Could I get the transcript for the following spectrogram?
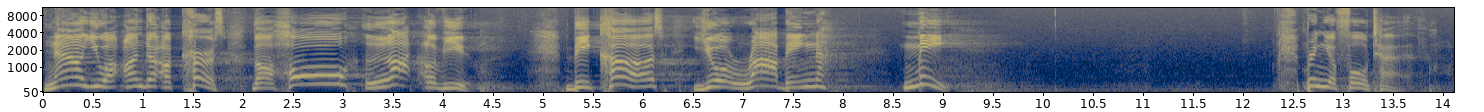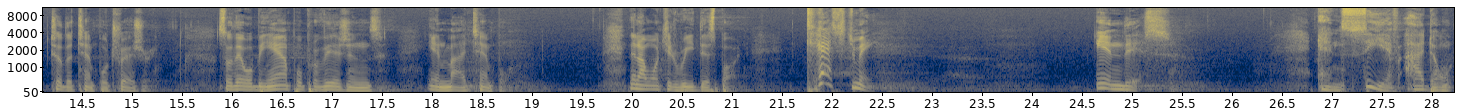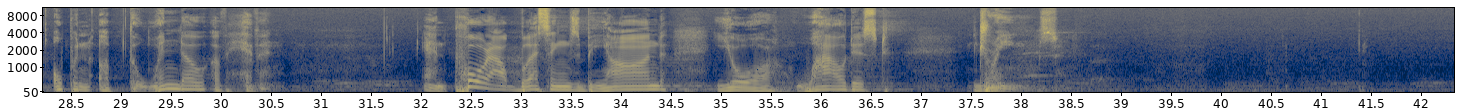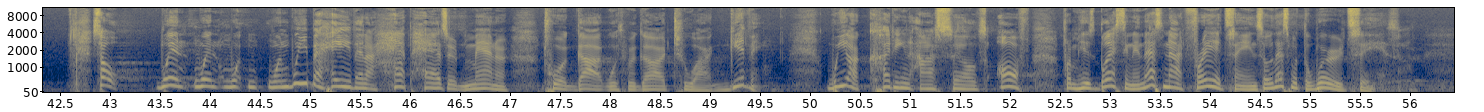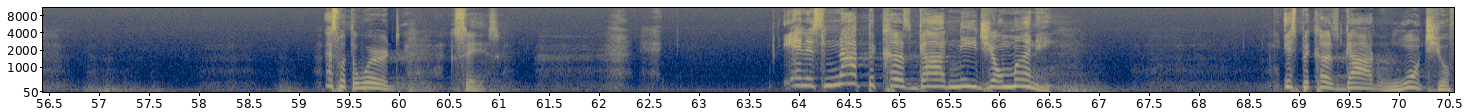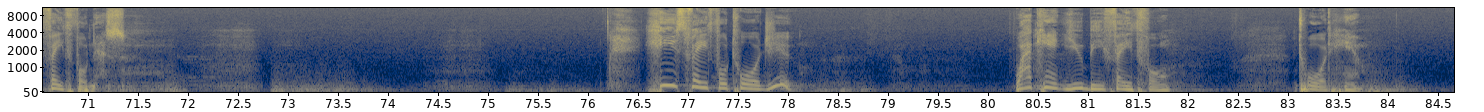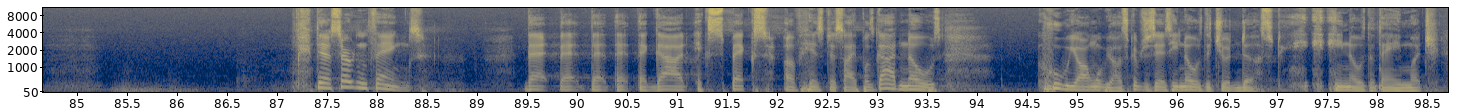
Now you are under a curse, the whole lot of you, because you're robbing me. Bring your full tithe to the temple treasury, so there will be ample provisions in my temple. Then I want you to read this part. Me in this and see if I don't open up the window of heaven and pour out blessings beyond your wildest dreams. So, when, when, when we behave in a haphazard manner toward God with regard to our giving, we are cutting ourselves off from His blessing. And that's not Fred saying so, that's what the Word says. That's what the Word says. And it's not because God needs your money. It's because God wants your faithfulness. He's faithful towards you. Why can't you be faithful toward Him? There are certain things that, that, that, that, that God expects of His disciples. God knows who we are and what we are. Scripture says He knows that you're dust, He, knows that there ain't much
